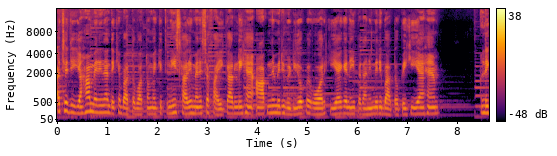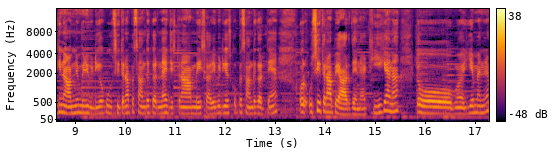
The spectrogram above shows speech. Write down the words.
अच्छा जी, यहाँ मेरी ना देखें बातों बातों में कितनी सारी मैंने सफ़ाई कर ली है। आपने मेरी वीडियो पर गौर किया है कि नहीं, पता नहीं मेरी बातों पर किया है। लेकिन आपने मेरी वीडियो को उसी तरह पसंद करना है, जिस तरह आप मेरी सारी वीडियोस को पसंद करते हैं और उसी तरह प्यार देना है, ठीक है ना? तो ये मैंने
